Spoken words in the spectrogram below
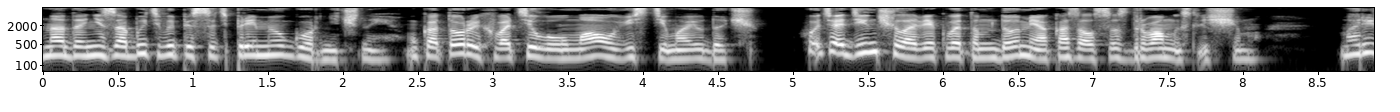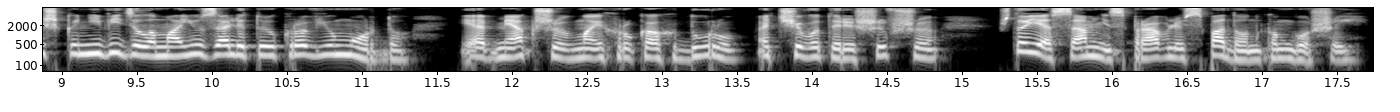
надо не забыть выписать премию горничной, у которой хватило ума увести мою дочь. Хоть один человек в этом доме оказался здравомыслящим. Маришка не видела мою залитую кровью морду и обмякшую в моих руках дуру, от чего-то решившую, что я сам не справлюсь с подонком Гошей.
